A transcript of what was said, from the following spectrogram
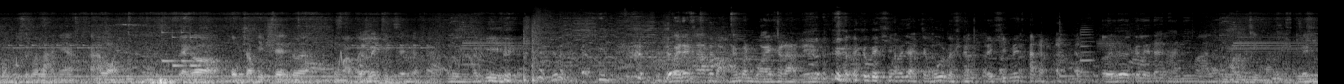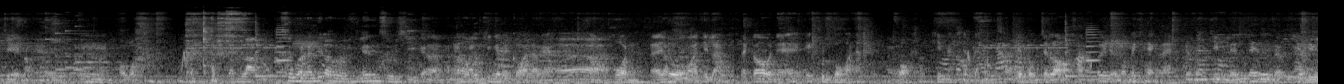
ผมรู้สึกว่าร้านเนี้ยอร่อย แล้วก็ผมชอบกินเส้นด้วยผมมาไม่ไม่ไม่กินเส้นกับแฟมึงครับพี่ไม่ได้คาดหวังให้มันไวขนาดนี้ก็ไม่คิดว่าอยากจะพูดเลยแต่คิดไม่ทันเออก็เลยได้ร้านนี้มาแล้วจริงๆเล่นเกมเนี่ยอืมเพราะว่ากำลังคือวันนั้นที่เราเล่นซูชิกันอะเราก็กินกันไปก่อนแล้วไงเออสองคนแล้วไอ้โดมาทีหลังแล้วก็วันนี้ไอ้คุณบอสอะ บอกชอบกินนะใช่ไหมเดี๋ยวผมจะหลอกครับเฮ้ยเดี๋ยวเราไม่แข่งแล้วเดี๋ยวเรากินเล่นๆแบบอยู่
